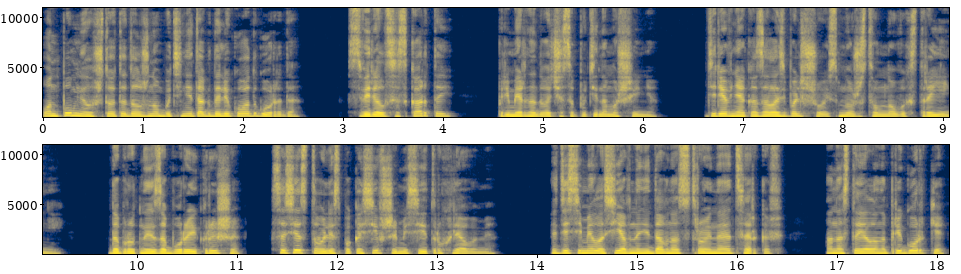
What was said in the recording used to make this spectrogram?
Он помнил, что это должно быть не так далеко от города. Сверился с картой, примерно два часа пути на машине. Деревня оказалась большой, с множеством новых строений. Добротные заборы и крыши соседствовали с покосившимися и трухлявыми. Здесь имелась явно недавно отстроенная церковь. Она стояла на пригорке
